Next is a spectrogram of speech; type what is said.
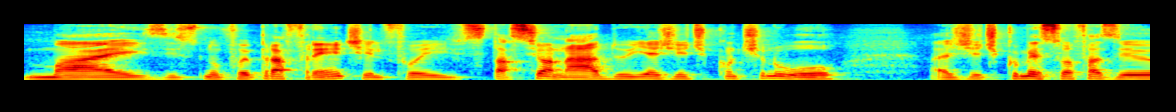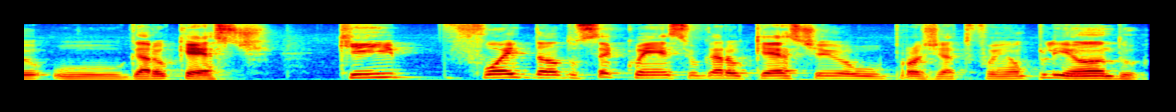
Mas isso não foi para frente, ele foi estacionado e a gente continuou. A gente começou a fazer o Garocast, que foi dando sequência. O Garocast, o projeto foi ampliando.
